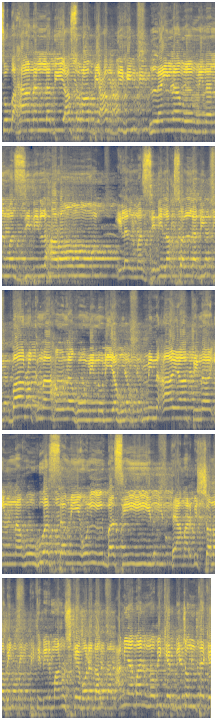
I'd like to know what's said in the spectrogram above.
সুবহানাল্লাযী আসরা বিআবদিহি লাইলাম মিনাল মাসজিদিল হারাম। ইলাল মাসজিদিল আকসাল্লাযী বারাকনা হাওলাহু লিনুরিয়াহু মিন আয়াতিনা ইন্নাহু হুয়াস সামিউল বাসীর। হে আমার বিশ্ব নবী, পৃথিবীর মানুষকে বলে দাও, আমি আমার নবীকে পিছন থেকে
